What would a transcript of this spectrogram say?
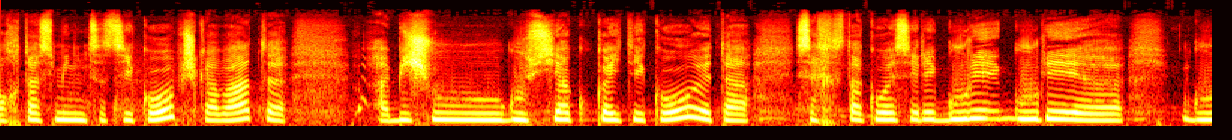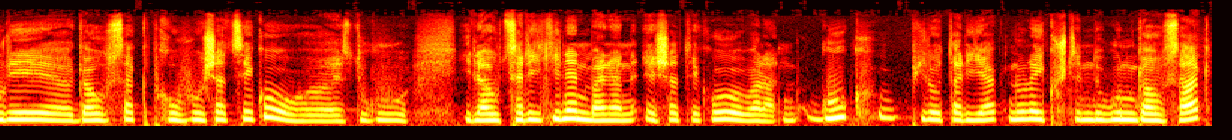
hortaz uh, minintzatzeko, pixka bat, abisu guziak ukaiteko eta zertako ez ere gure gure uh, gure uh, gauzak proposatzeko. Ez dugu ilautzarikinen baina esateko bala, guk pilotariak nola ikusten dugun gauzak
